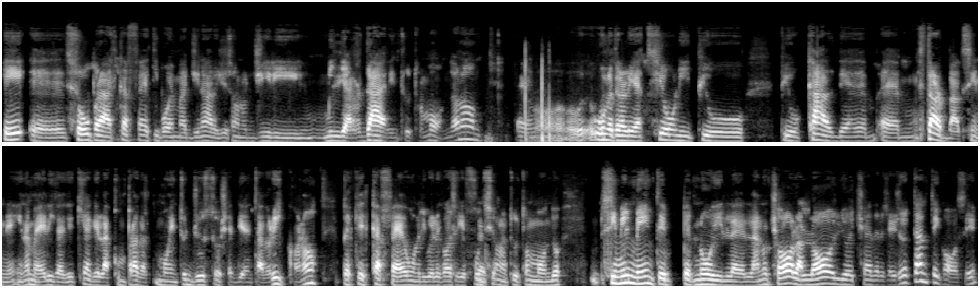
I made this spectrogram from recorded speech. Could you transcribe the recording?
E eh, sopra il caffè ti puoi immaginare ci sono giri miliardari in tutto il mondo, no? È una delle azioni più, più calde, eh, Starbucks in, in, America, che chi è che l'ha comprata al momento giusto ci è diventato ricco, no? Perché il caffè è una di quelle cose che funziona in tutto il mondo. Similmente per noi il, la nocciola, l'olio, eccetera, eccetera. Ci sono tante cose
